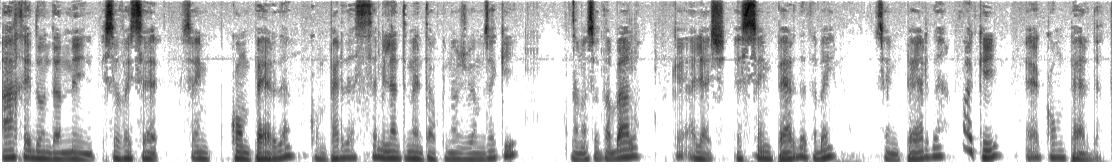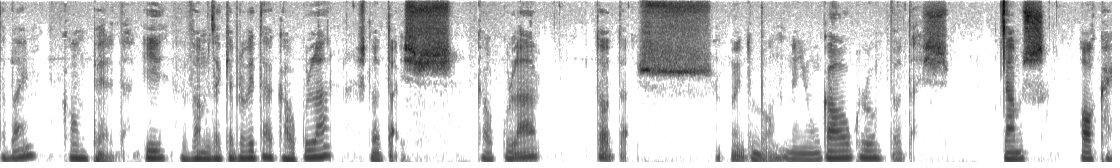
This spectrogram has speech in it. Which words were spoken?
arredondamento. Isso vai ser sem, com perda. Com perda, semelhantemente ao que nós vemos aqui na nossa tabela. Okay? Aliás, é sem perda, tá bem? Sem perda. Aqui é com perda, tá bem? Com perda. E vamos aqui aproveitar calcular os totais. Calcular totais. Muito bom. Nenhum cálculo. Totais. Damos OK.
